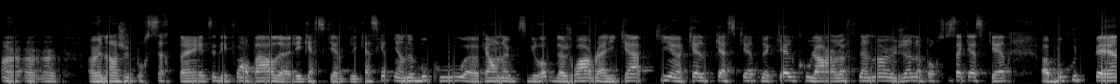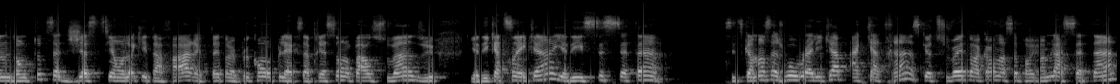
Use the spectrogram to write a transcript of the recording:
un, enjeu pour certains? Tu sais, des fois, on parle des euh, casquettes. Les casquettes, il y en a beaucoup. Euh, quand on a un petit groupe de joueurs Rally Cap, qui a quelle casquette, de quelle couleur, là, finalement, un jeune a poursuivi sa casquette, a beaucoup de peine. Donc, toute cette gestion-là qui est à faire est peut-être un peu complexe. Après ça, on parle souvent du, il y a des 4-5 ans, il y a des 6-7 ans. Si tu commences à jouer au Rally Cap à 4 ans, est-ce que tu veux être encore dans ce programme-là à 7 ans?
